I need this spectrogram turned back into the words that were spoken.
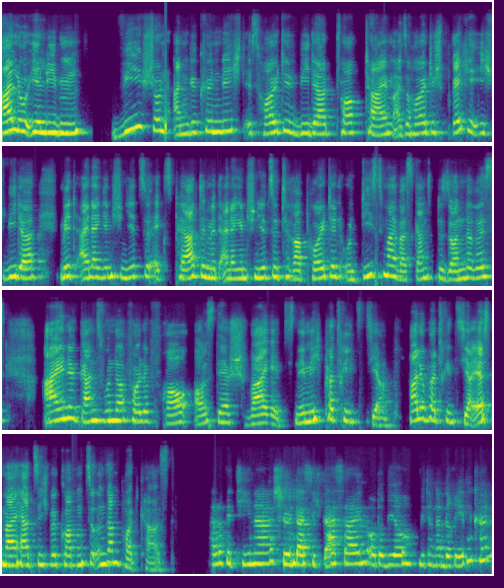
Hallo ihr Lieben, wie schon angekündigt, ist heute wieder Talk Time. Also heute spreche ich wieder mit einer Jinshin-Jitsu-Expertin, mit einer Jinshin-Jitsu-Therapeutin und diesmal was ganz Besonderes. Eine ganz wundervolle Frau aus der Schweiz, nämlich Patricia. Hallo Patricia, erstmal herzlich willkommen zu unserem Podcast. Hallo Bettina, schön, dass ich da sein oder wir miteinander reden können.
